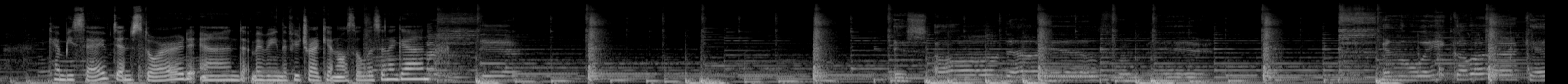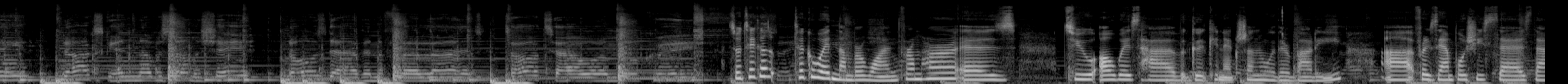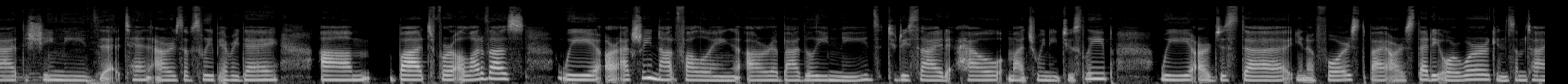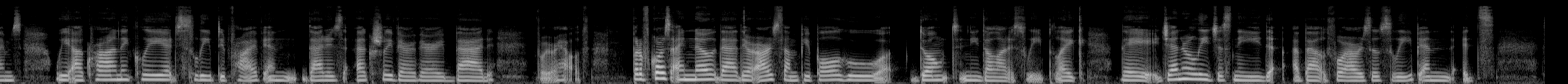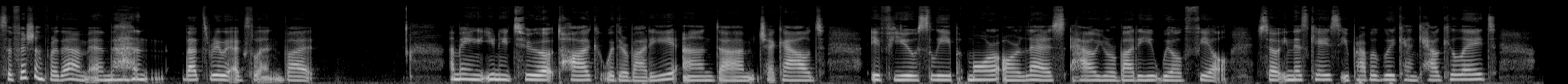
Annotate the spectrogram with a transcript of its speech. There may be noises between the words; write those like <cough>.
can be saved and stored, and maybe in the future I can also listen again. It's all summer shade, nose dive in the tall tower, milk crate. So take a takeaway number one from her is to always have a good connection with her body. Uh, for example, she says that she needs 10 hours of sleep every day. Um, but for a lot of us, we are actually not following our bodily needs to decide how much we need to sleep. We are just, uh, you know, forced by our study or work, and sometimes we are chronically sleep deprived, and that is actually very, very bad for your health. But of course, I know that there are some people who don't need a lot of sleep. Like they generally just need about four hours of sleep, and it's sufficient for them, and <laughs> then that's really excellent. But I mean, you need to talk with your body and um, check out if you sleep more or less, how your body will feel. So in this case, you probably can calculate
